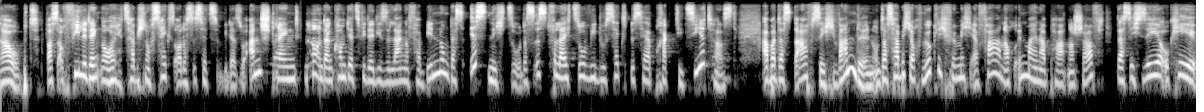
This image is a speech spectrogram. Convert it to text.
raubt. Was auch viele denken, oh, jetzt habe ich noch Sex, oh, das ist jetzt wieder so anstrengend. Ne? Und dann kommt jetzt wieder diese lange Verbindung. Das ist nicht so. Das ist vielleicht so, wie du Sex bisher praktiziert hast. Aber das darf sich wandeln. Und das habe ich auch wirklich für mich erfahren, auch in meiner Partnerschaft, dass ich sehe, okay,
